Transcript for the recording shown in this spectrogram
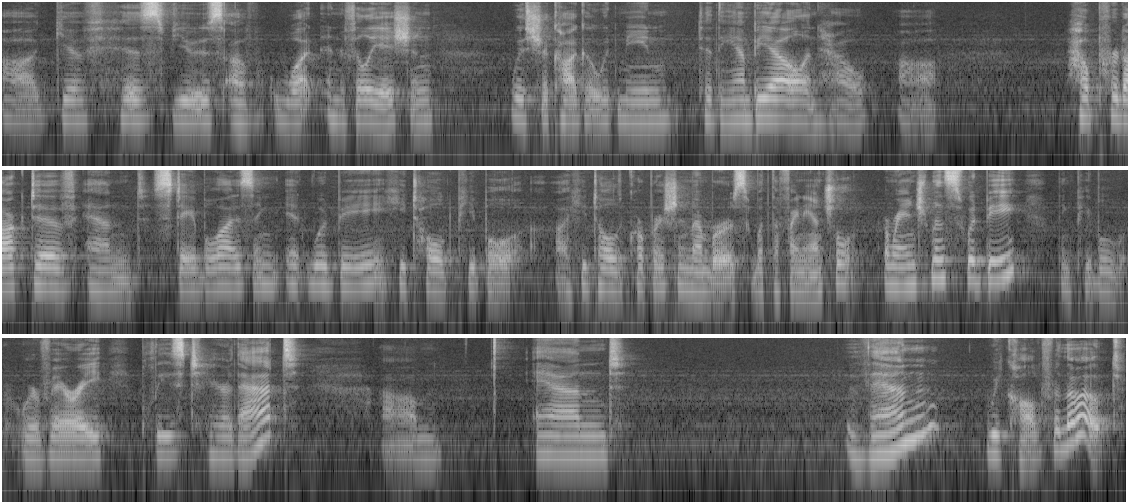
uh, give his views of what an affiliation with Chicago would mean to the MBL and how uh, how productive and stabilizing it would be. He told people, uh, he told corporation members what the financial arrangements would be. I think people were very pleased to hear that. Um, and then we called for the vote.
